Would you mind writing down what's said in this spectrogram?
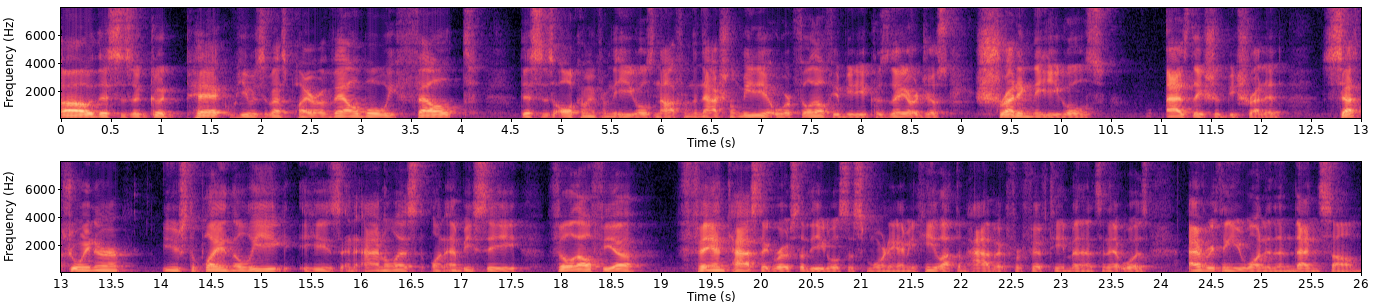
oh, this is a good pick. He was the best player available. We felt this is all coming from the Eagles, not from the national media or Philadelphia media, because they are just shredding the Eagles as they should be shredded. Seth Joyner used to play in the league. He's an analyst on NBC Philadelphia. Fantastic roast of the Eagles this morning. I mean, he let them have it for 15 minutes, and it was everything you wanted and then some.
